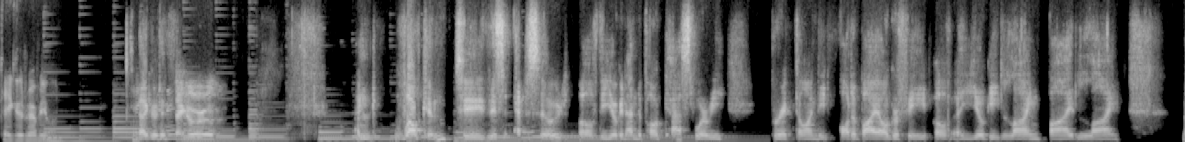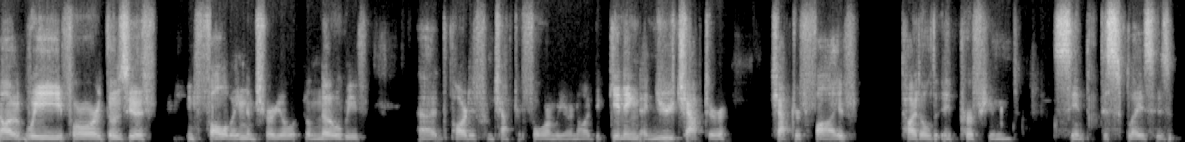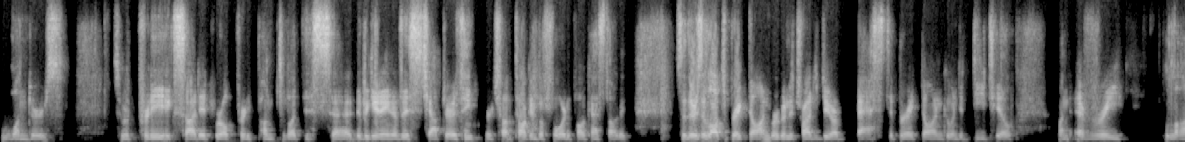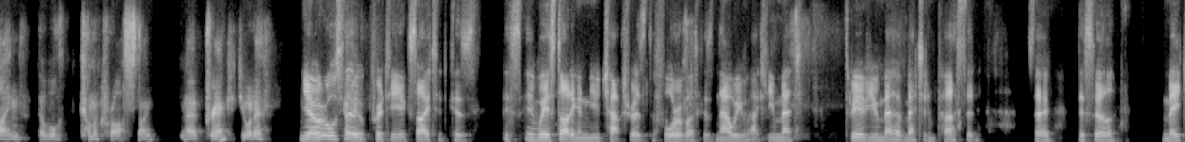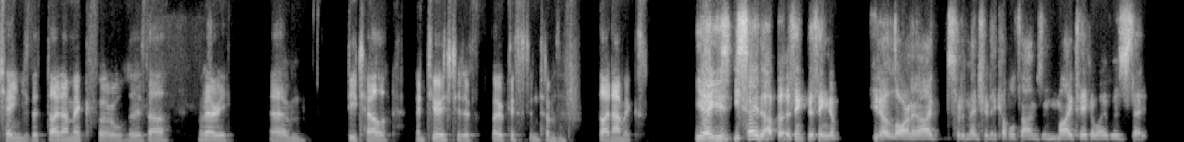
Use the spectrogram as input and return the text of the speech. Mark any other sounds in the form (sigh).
Jai Guru, everyone. Jai Guru. Jai Guru. And welcome to this episode of the Yogananda podcast, where we break down the autobiography of a yogi line by line. Now, we, for those who have been following, I'm sure you'll, you'll know we've uh, departed from chapter four, and we are now beginning a new chapter, chapter five, titled A Perfumed Saint Displays His Wonders. So we're pretty excited. We're all pretty pumped about this, uh, the beginning of this chapter. I think we're talking before the podcast started. So there's a lot to break down. We're going to try to do our best to break down, go into detail on every line that we'll come across. Now, uh, Priyank, do you want to? Yeah, we're also pretty excited because this we're starting a new chapter as the four of us because now we've actually met. Three of you met, have met in person, so this will may change the dynamic for all those that are very um, detailed, intuitive, focused in terms of dynamics. Yeah, you, you say that, but I think the thing that you know Lauren and I sort of mentioned it a couple of times, and my takeaway was that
